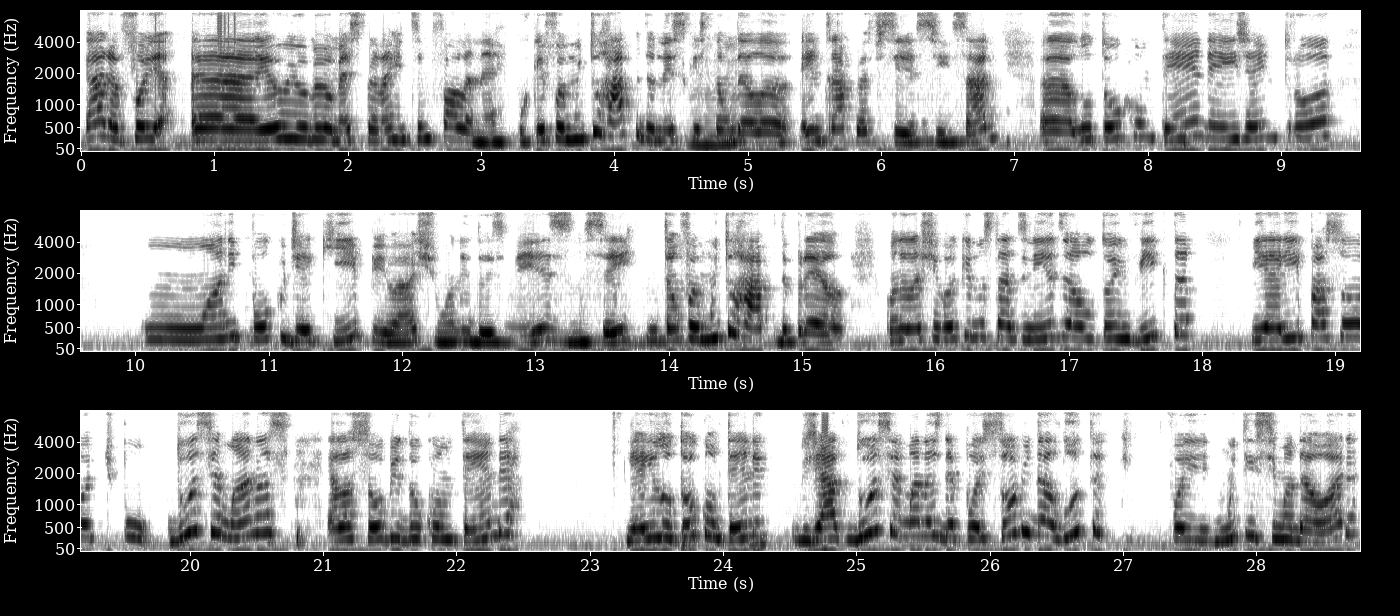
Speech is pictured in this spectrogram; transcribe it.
Cara, foi. Uh, eu e o meu mestre a gente sempre fala, né? Porque foi muito rápido nessa questão uhum. dela entrar pro UFC, assim, sabe? Uh, lutou com o Tender e já entrou um ano e pouco de equipe, eu acho, um ano e dois meses, não sei. Então foi muito rápido para ela. Quando ela chegou aqui nos Estados Unidos, ela lutou invicta. E aí passou, tipo, duas semanas, ela soube do contender. E aí lutou o contender. Já duas semanas depois soube da luta, que foi muito em cima da hora.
